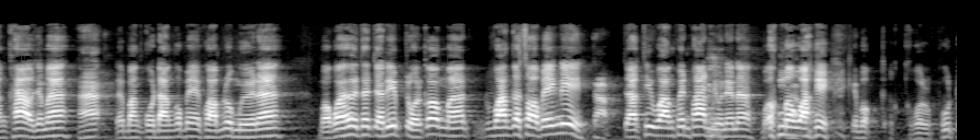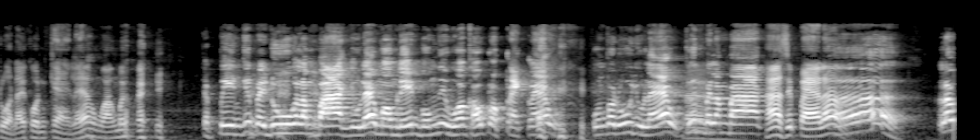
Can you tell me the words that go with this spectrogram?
ดังข้าวใช่ไหมฮะแต่บางโกดังก็ไม่ให้ความร่วมมือนะ บอกว่าเฮ้ยถ้าจะรีบตรวจก็มาวางกระสอบเองดิ ครับ จากที่วางเพ่นพ่านอยู่เนี่ยนะบอกมาวางเองแกบอกผู้ตรวจหลายคนแก่แล้ววางไม่ไหว จะปีนขึ้นไปดูก็ลำบากอยู่แล้วหมอมเหลนผมนี่หัวเขากรอกแกรกแล้ว คุณก็รู้อยู่แล้ว ขึ้นไปลำบาก58แล้ว เออ แล้ว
